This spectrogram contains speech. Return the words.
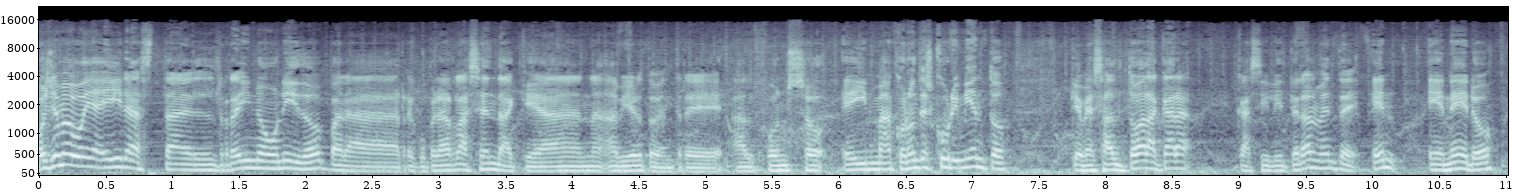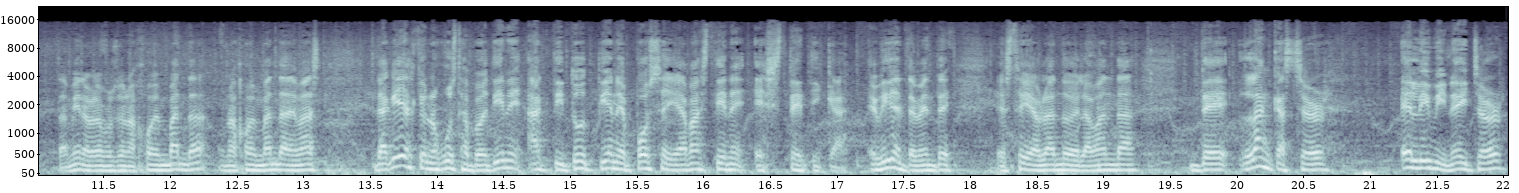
Pues yo me voy a ir hasta el Reino Unido para recuperar la senda que han abierto entre Alfonso e Inma con un descubrimiento que me saltó a la cara casi literalmente en enero. También hablamos de una joven banda, una joven banda además de aquellas que nos gusta, pero tiene actitud, tiene pose y además tiene estética. Evidentemente estoy hablando de la banda de Lancaster, Eliminator,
